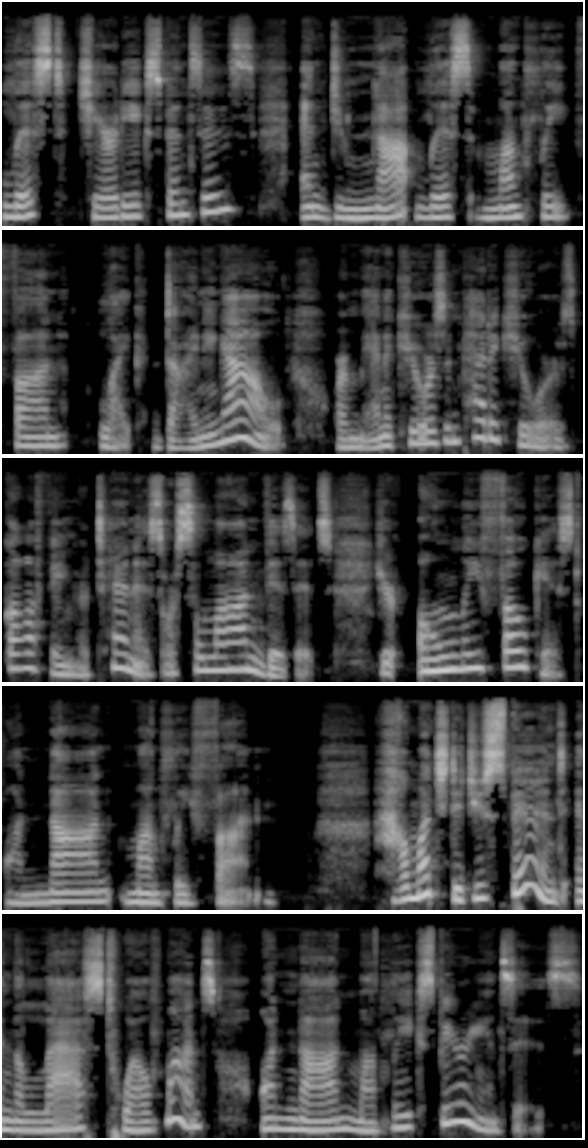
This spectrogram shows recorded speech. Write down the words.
list charity expenses and do not list monthly fun like dining out or manicures and pedicures, golfing or tennis or salon visits. You're only focused on non monthly fun. How much did you spend in the last 12 months on non monthly experiences?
